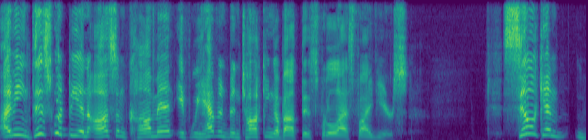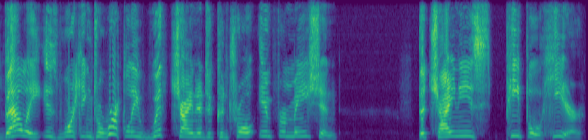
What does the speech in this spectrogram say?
I mean, this would be an awesome comment if we haven't been talking about this for the last five years. Silicon Valley is working directly with China to control information. The Chinese people here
